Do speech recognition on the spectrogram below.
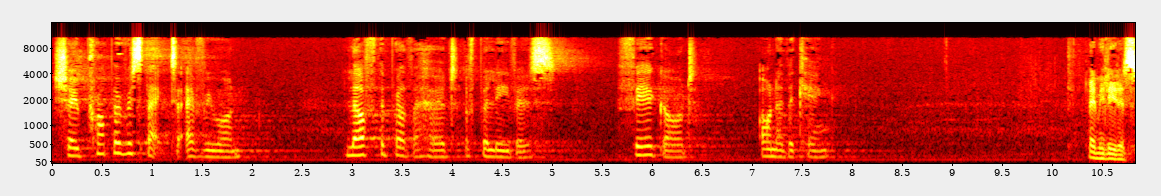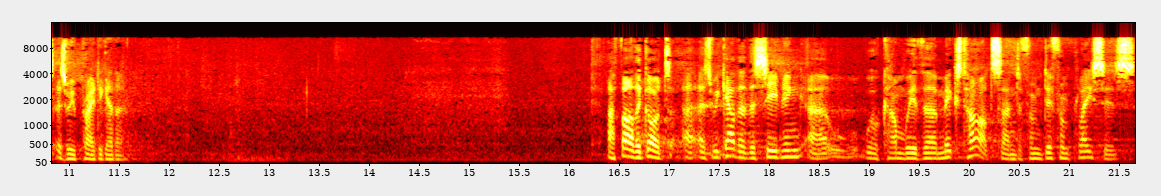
Show proper respect to everyone. Love the brotherhood of believers. Fear God. Honour the King. Let me lead us as we pray together. Our Father God, uh, as we gather this evening, uh, we'll come with uh, mixed hearts and from different places.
